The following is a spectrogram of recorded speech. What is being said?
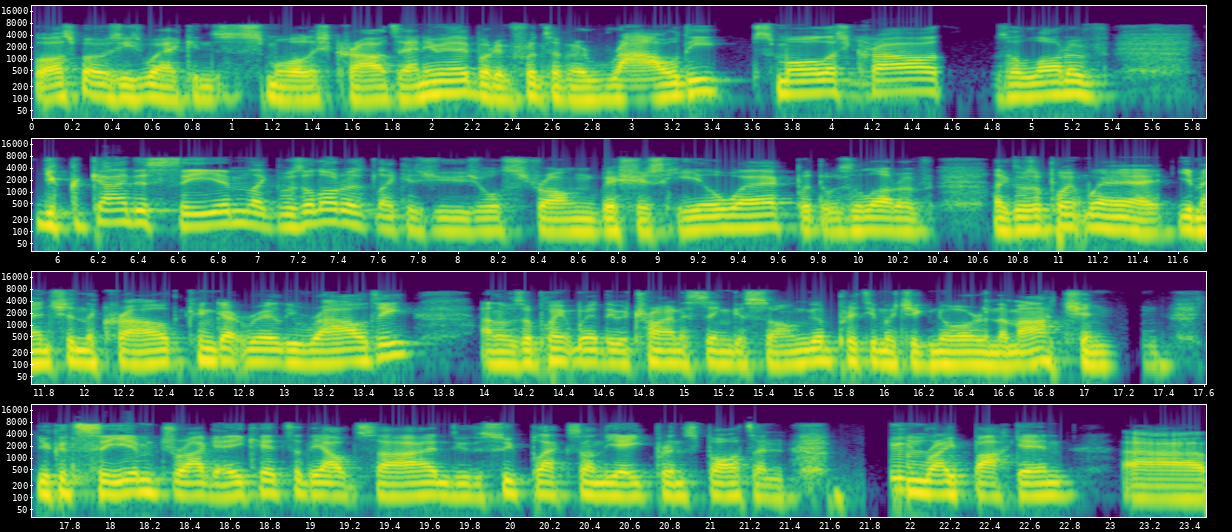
Well, I suppose he's working smallish crowds anyway, but in front of a rowdy smallish crowd, there's a lot of you could kind of see him like there was a lot of like his usual strong vicious heel work but there was a lot of like there was a point where you mentioned the crowd can get really rowdy and there was a point where they were trying to sing a song and pretty much ignoring the match and you could see him drag a-kid to the outside and do the suplex on the apron spot and right back in uh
